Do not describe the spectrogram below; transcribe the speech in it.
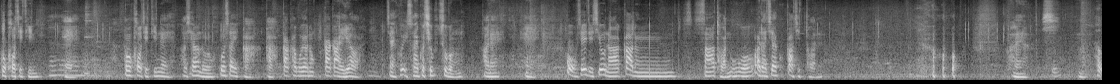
搁考一阵，诶，搁考一阵诶，啊，啥咯，搁再教教教到尾啊，拢教教会晓，才搁会使搁出出门，安尼，诶，哦，这至少若教两三团有哦，啊来遮搁教一团，哎呀，是。好，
